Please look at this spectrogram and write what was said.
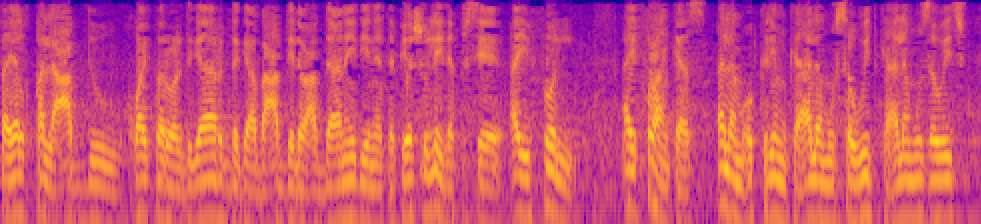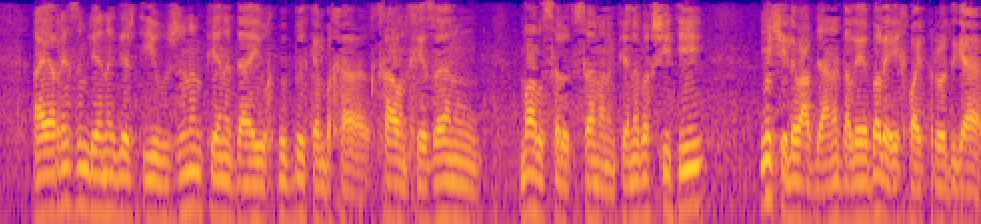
فيلقى العبد خواي پروردگار دقا بعبد لو عبداني دينيتا بيش ولي دبرسي أي فل أي فرانكاس ألم أكرمك ألم أسويتك ألم أزوجك ئایا ڕێزم لێ نەگەرتی و ژنم پێنەدای و بکەم خاون خێزان و ماڵ و سەر و سامانم پێ نەبەخشیتی یەکی لەو عبدانە دەڵێ بەڵێ ئەیخوای پرۆدگار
